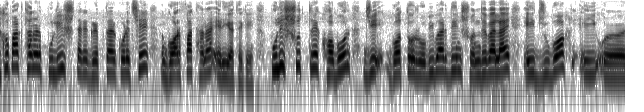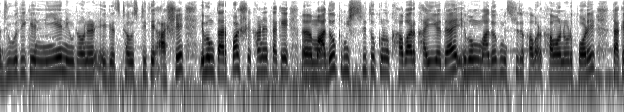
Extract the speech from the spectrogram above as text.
ইকোপার্ক থানার পুলিশ তাকে গ্রেপ্তার করেছে গরফা থানা এরিয়া থেকে। পুলিশ সূত্রে খবর যে গত রবিবার দিন সন্ধেবেলায় এই যুবক এই যুবতীকে নিয়ে নিউ টাউনের এই গেস্ট হাউসটিতে আসে এবং তারপর সেখানে তাকে মাদক মিশ্রিত কোনো খাবার খাইয়ে দেয় এবং মাদক মিশ্রিত খাবার খাওয়ানোর পরে তাকে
